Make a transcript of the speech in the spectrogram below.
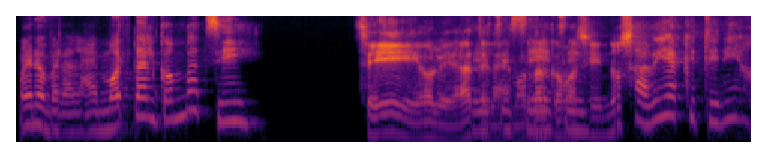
Bueno, pero la de Mortal Kombat sí. Sí, olvídate, la de Mortal Kombat sí. No sabía que tenía.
